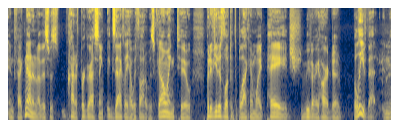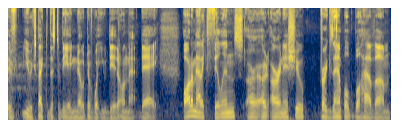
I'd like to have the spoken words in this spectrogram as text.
in fact, no, no, no, this was kind of progressing exactly how we thought it was going to. But if you just looked at the black and white page, it'd be very hard to believe that. And if you expected this to be a note of what you did on that day, automatic fill ins are, are, are, an issue. For example, we'll have um,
